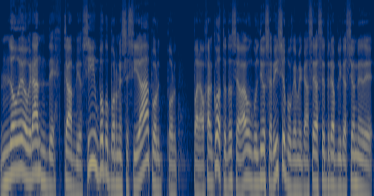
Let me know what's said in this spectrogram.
no veo grandes cambios. Sí, un poco por necesidad, por, por para bajar costos. Entonces hago un cultivo de servicio porque me cansé de hacer tres aplicaciones de,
